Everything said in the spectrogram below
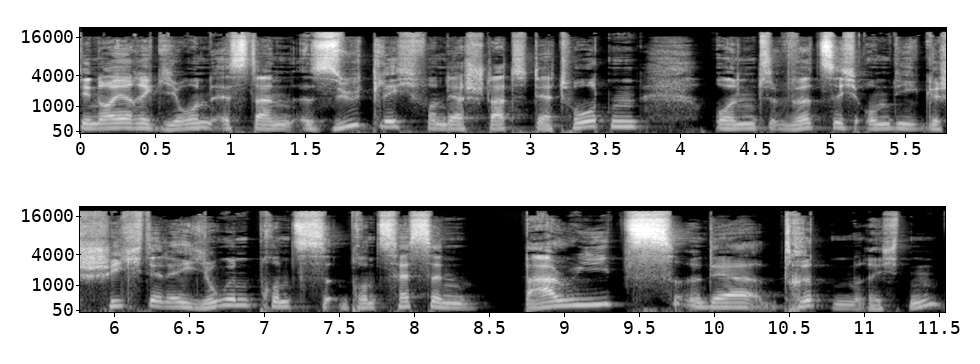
Die neue Region ist dann südlich von der Stadt der Toten und wird sich um die Geschichte der jungen Prinz Prinzessin Bariz der Dritten richten.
